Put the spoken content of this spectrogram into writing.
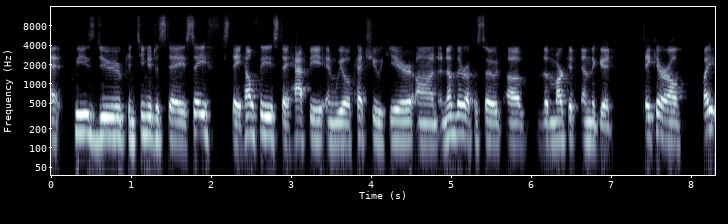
Uh, please do continue to stay safe, stay healthy, stay happy, and we'll catch you here on another episode of The Market and the Good. Take care, all. Bye.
